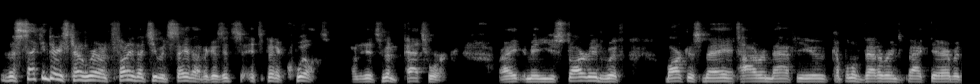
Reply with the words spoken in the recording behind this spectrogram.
The secondary is kind of weird. It's funny that you would say that because it's it's been a quilt. I mean, it's been patchwork, right? I mean, you started with Marcus Maye, Tyrann Mathieu, a couple of veterans back there, but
